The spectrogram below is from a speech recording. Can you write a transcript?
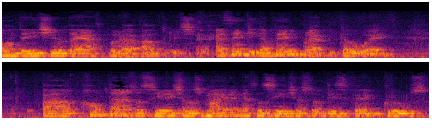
on the issue of diaspora outreach. I think in a very practical way, uh, hometown associations, migrant associations of different groups,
